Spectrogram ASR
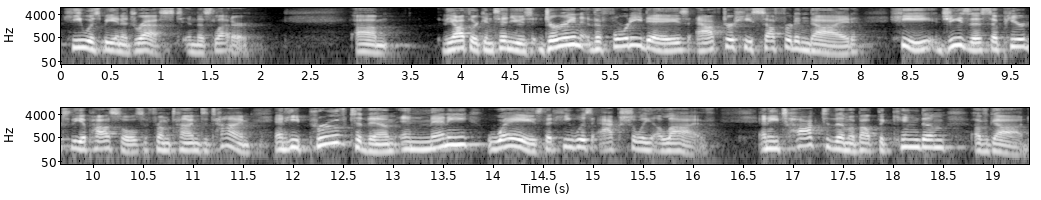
he was being addressed in this letter. Um, the author continues During the 40 days after he suffered and died, he, Jesus, appeared to the apostles from time to time, and he proved to them in many ways that he was actually alive. And he talked to them about the kingdom of God.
